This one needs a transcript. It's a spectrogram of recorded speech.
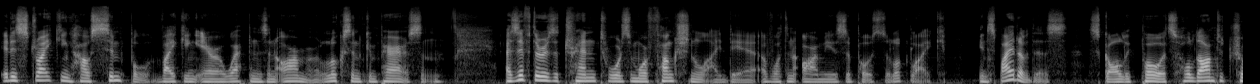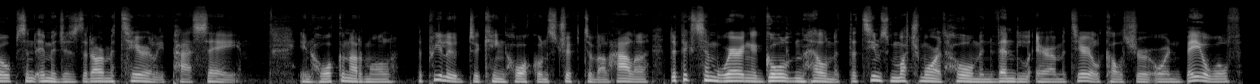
it is striking how simple Viking era weapons and armor looks in comparison as if there is a trend towards a more functional idea of what an army is supposed to look like. In spite of this, skaldic poets hold on to tropes and images that are materially passe. In Håkonarmál, the prelude to King Håkon's trip to Valhalla depicts him wearing a golden helmet that seems much more at home in Vendel era material culture or in Beowulf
